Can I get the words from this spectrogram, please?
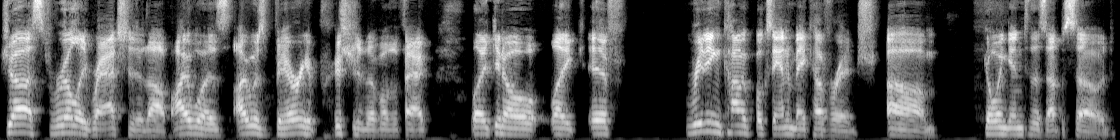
just really ratcheted it up. I was I was very appreciative of the fact, like you know, like if reading comic books anime coverage um, going into this episode,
